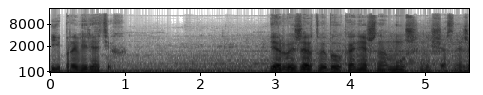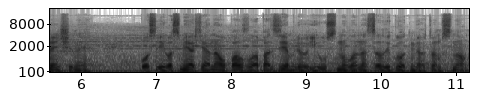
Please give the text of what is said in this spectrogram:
и проверять их. Первой жертвой был, конечно, муж несчастной женщины – После его смерти она уползла под землю и уснула на целый год мертвым сном.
